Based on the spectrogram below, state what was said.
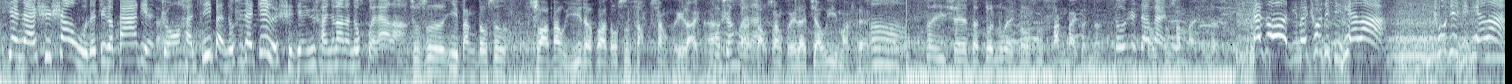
现在是上午的这个八点钟哈，基本都是在这个时间，渔船就慢慢都回来了。就是一般都是抓到鱼的话，都是早上回来。早上回来。早上回来交易嘛。嗯。这一些的吨位都是三百吨的。都是三百。都是三百吨的。大哥，你们出去几天了？出去几天了？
